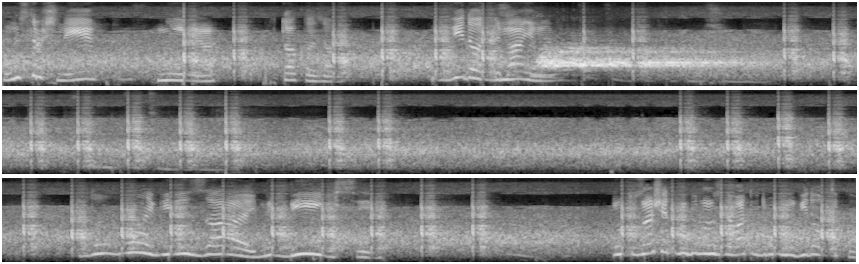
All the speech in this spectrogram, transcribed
Це не страшне. Ні. Хто казав? Відео знімаємо. Давай, вилізай, не бійся. Ну, ти знаєш, я тобі буду здавати в другому відео цикло.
